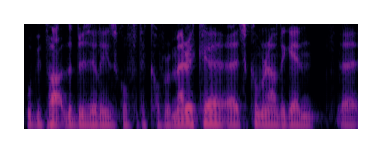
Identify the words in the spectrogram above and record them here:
will be part of the Brazilian squad for the Copa America. Uh, it's come around again. Uh,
